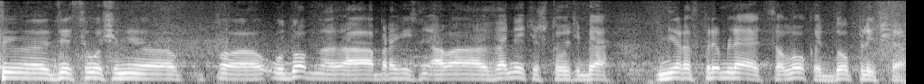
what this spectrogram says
ты э, здесь очень э, п- удобно обратить, а, заметить, что у тебя не распрямляется локоть до плеча.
